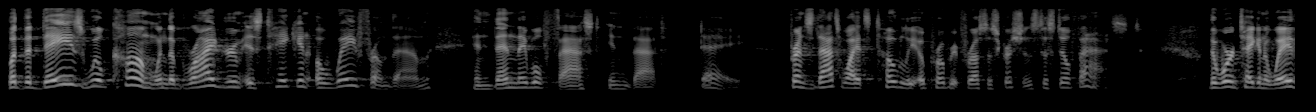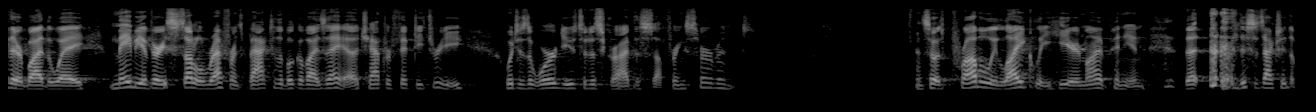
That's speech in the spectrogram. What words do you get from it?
But the days will come when the bridegroom is taken away from them, and then they will fast in that day. Friends, that's why it's totally appropriate for us as Christians to still fast. The word taken away there, by the way, may be a very subtle reference back to the book of Isaiah, chapter 53, which is a word used to describe the suffering servant. And so it's probably likely here, in my opinion, that this is actually the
